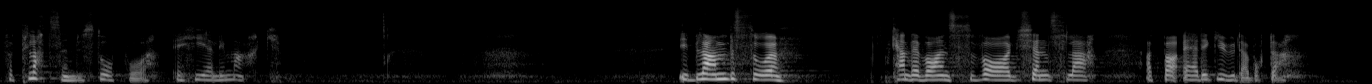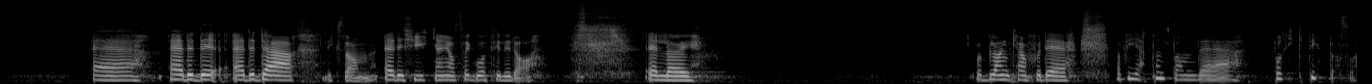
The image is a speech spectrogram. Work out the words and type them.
För platsen du står på är helig mark. Ibland så kan det vara en svag känsla att bara, är det Gud där borta? Eh, är, det, det, är det där, liksom, är det kyrkan jag ska gå till idag? Eller och ibland kanske det, jag vet inte om det är på riktigt alltså.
